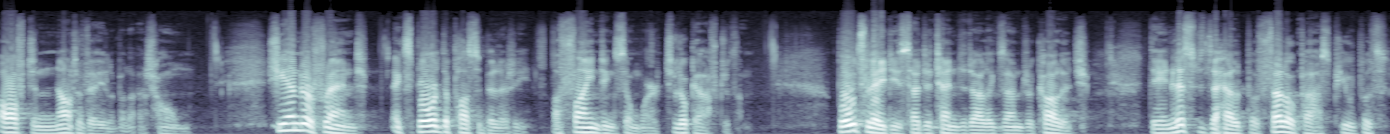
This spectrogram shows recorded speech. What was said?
often not available at home. She and her friend explored the possibility of finding somewhere to look after them. Both ladies had attended Alexandra College. They enlisted the help of fellow past pupils,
